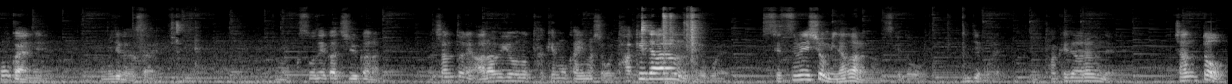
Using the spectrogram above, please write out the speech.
今回はね、見てください。もうクソデカ中華鍋。ちゃんとね、洗う用の竹も買いました。これ竹で洗うんですよ、これ。説明書を見ながらなんですけど、見てこれ。竹で洗うんだよね。ちゃんと、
